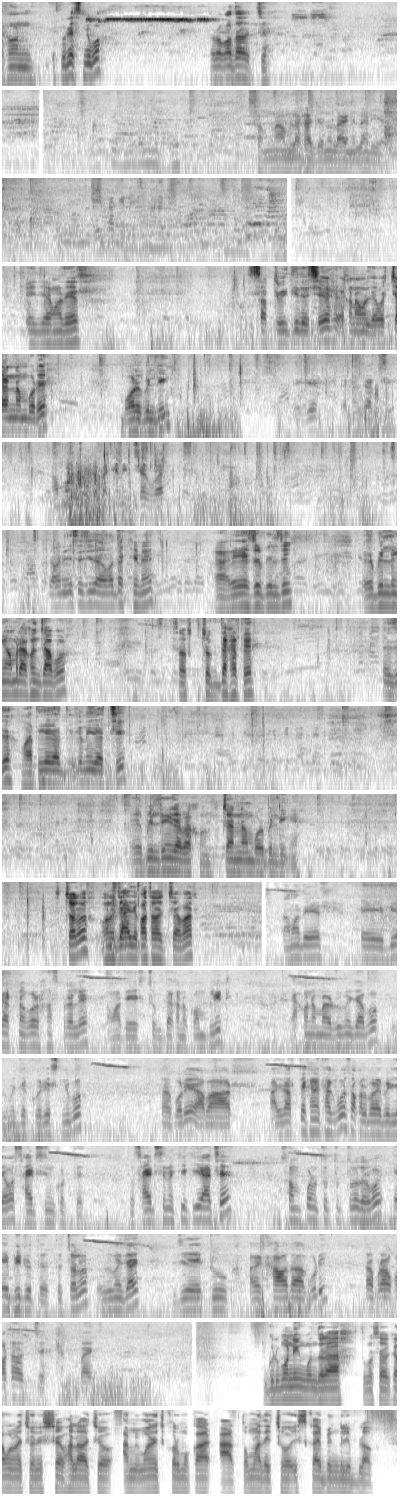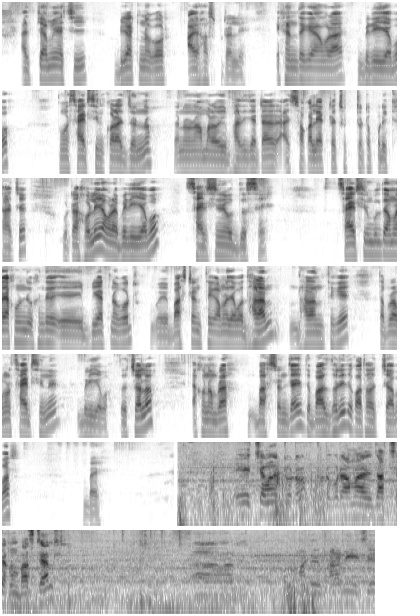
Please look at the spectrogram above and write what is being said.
এখন একটু রেস্ট নিব। তারপর কথা হচ্ছে। সব নাম লেখার জন্য লাইনে দাঁড়িয়ে আছে। এই যে আমাদের সার্টিফিকেট দিয়েছে, এখন আমরা যাব চার নম্বরে, বড় বিল্ডিং যে এখন যাচ্ছি। আমার ওটা দেখে নিচ্ছে একবার যখন এসেছি আমার দেখে নেয় আর এই হচ্ছে বিল্ডিং এই বিল্ডিংয়ে আমরা এখন যাব। সব চোখ দেখাতে। এই যে ভাতিয়ে নিয়ে যাচ্ছি। এই বিল্ডিংয়ে যাব এখন, চার নম্বর বিল্ডিংয়ে চলো, ওখানে যাই, যে কথা হচ্ছে আবার। আমাদের এই বিরাটনগর হাসপাতালে আমাদের চোখ দেখানো কমপ্লিট। এখন আমরা রুমে যাব, রুমে যে রেস্ট নেব। তারপরে আবার আজ রাত্রে এখানে থাকব সকালবেলা বেরিয়ে যাব সাইড সিন করতে। তো সাইড সিনে কী কী আছে সম্পূর্ণ তথ্য তুলে ধরবো এই ভিডিওতে। তো চলো রুমে যাই যে একটু খাওয়া দাওয়া করি, তারপর আবার কথা হচ্ছে। বাই গুড মর্নিং বন্ধুরা। তোমরা সবাই কেমন আছো? নিশ্চয়ই ভালো আছো। আমি মনোজ কর্মকার, আর তোমরা দেখছ স্কাই বেঙ্গলি ব্লগ আজকে আমি আছি বিরাটনগর আই হসপিটালে। এখান থেকে আমরা বেরিয়ে যাব তোমার সাইট সিন করার জন্য। কেননা আমার ওই ভাতিজাটার আজ সকালে একটা ছোট্ট একটা পরীক্ষা আছে, ওটা হলেই আমরা বেরিয়ে যাব সাইট সিনের উদ্দেশ্যে। সাইট সিন বলতে আমরা এখন ওখান থেকে বিরাটনগর বাস স্ট্যান্ড থেকে আমরা যাব ধারান। ধারান থেকে তারপর আমরা সাইট সিনে বেরিয়ে যাব। তো চলো এখন আমরা বাস স্ট্যান্ড যাই, তো বাস ধরি তো কথা হচ্ছে আবার। বাই। এই হচ্ছে আমাদের টোটো টোটো করে আমরা যাচ্ছি এখন বাস স্ট্যান্ড। আর আমাদের ভাড়া নিয়েছে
